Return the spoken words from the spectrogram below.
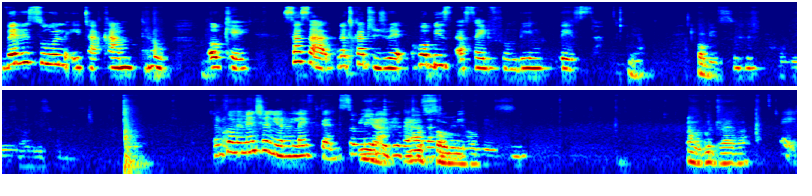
very soon ita come through. Okay. Sasa nataka tujue hobbies aside from doing this. Hobbies. Mhm. Hobbies, hobbies, Ulikuwa umemention a lifeguard so maybe yeah, you do I that have as a so hobby. many hobbies. Mm. I'm a good driver, Hey.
